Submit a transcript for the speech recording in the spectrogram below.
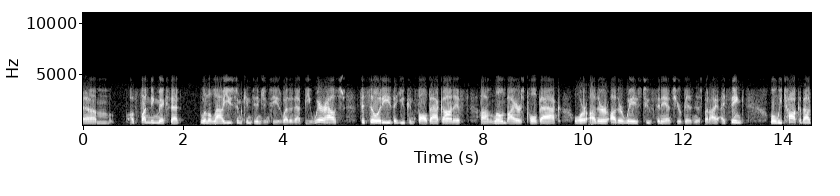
um, a funding mix that will allow you some contingencies, whether that be warehouse facilities that you can fall back on if um, loan buyers pull back, or other other ways to finance your business. But I, I think when we talk about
